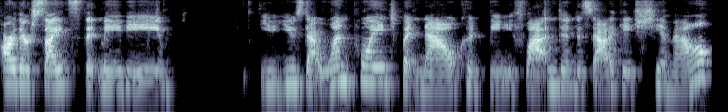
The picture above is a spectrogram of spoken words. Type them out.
are there sites that maybe you used at one point, but now could be flattened into static HTML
